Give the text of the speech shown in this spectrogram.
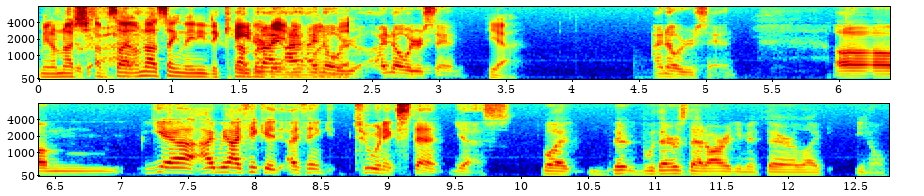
I mean, I'm not. I'm, saying, I'm not saying they need to No, cater but to I, anyone. I know, but- I know what you're saying. yeah, I know what you're saying. Um, yeah, I mean, I think it. I think to an extent, yes. But there, there's that argument there, like you know,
